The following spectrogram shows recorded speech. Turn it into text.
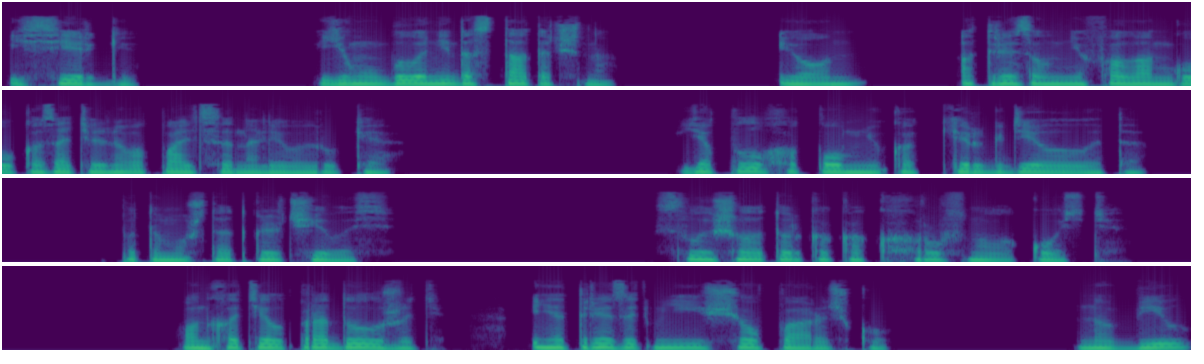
и серьги. Ему было недостаточно, и он отрезал мне фалангу указательного пальца на левой руке. Я плохо помню, как Кирк делал это, потому что отключилась. Слышала только, как хрустнула кость. Он хотел продолжить и отрезать мне еще парочку, но Билл,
